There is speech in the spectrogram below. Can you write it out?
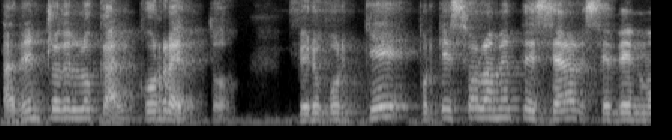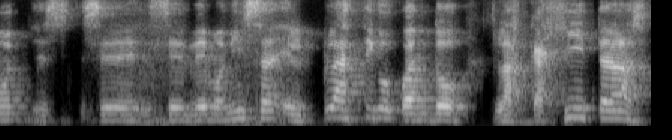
adentro del local, correcto. Pero ¿por qué, por qué solamente se, se, se, demoniza el plástico cuando las cajitas,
